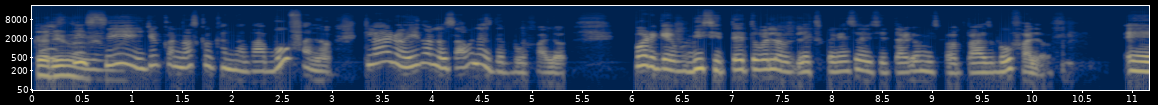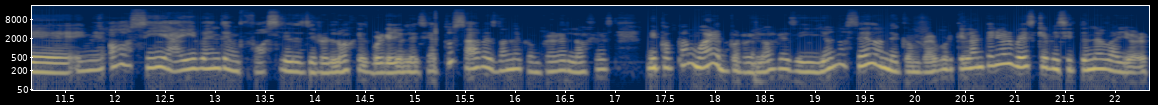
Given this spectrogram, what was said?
carisma. sí, sí, yo conozco Canadá, Búfalo. Claro, he ido a los aulas de Búfalo. Porque visité, tuve la, la experiencia de visitar con mis papás Búfalo. Eh, y me, oh, sí, ahí venden fósiles y relojes, porque yo le decía, ¿tú sabes dónde comprar relojes? Mi papá muere por relojes y yo no sé dónde comprar, porque la anterior vez que visité Nueva York,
